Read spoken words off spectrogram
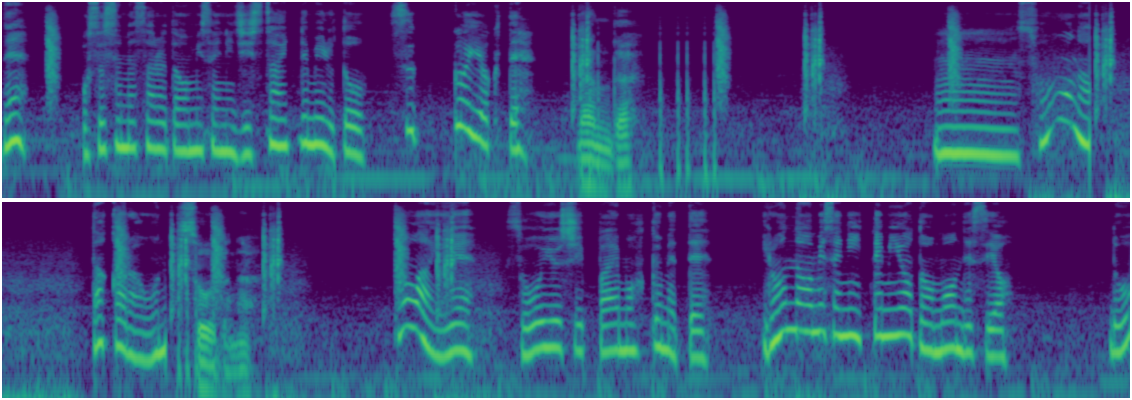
でおすすめされたお店に実際行ってみるとすっごい良くて。なんだ？うーんそうなだからおそうだな。とはいえそういう失敗も含めていろんなお店に行ってみようと思うんですよ。どう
